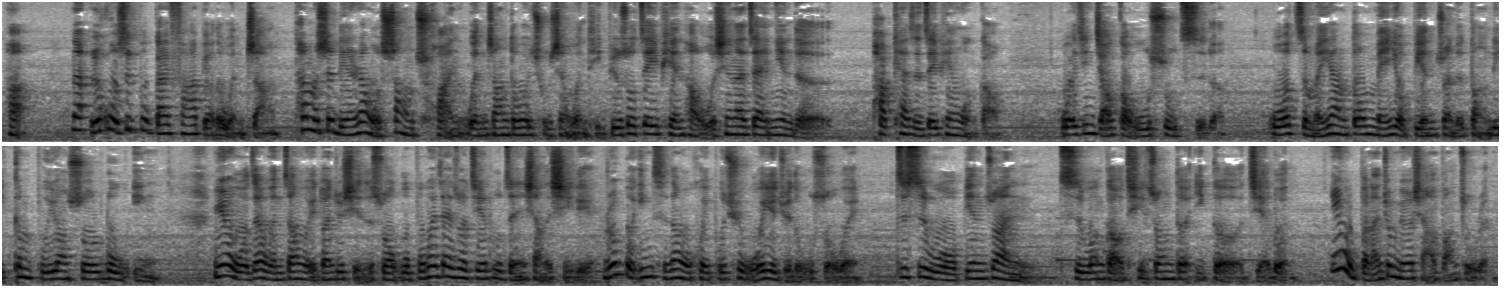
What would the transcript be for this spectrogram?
好，那如果是不该发表的文章，他们是连让我上传文章都会出现问题。比如说这一篇，好，我现在在念的 Podcast 这篇文稿，我已经稿稿无数次了，我怎么样都没有编撰的动力，更不用说录音。因为我在文章尾端就写着说，我不会再做揭露真相的系列。如果因此让我回不去，我也觉得无所谓。这是我编撰。此文稿其中的一个结论，因为我本来就没有想要帮助人，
